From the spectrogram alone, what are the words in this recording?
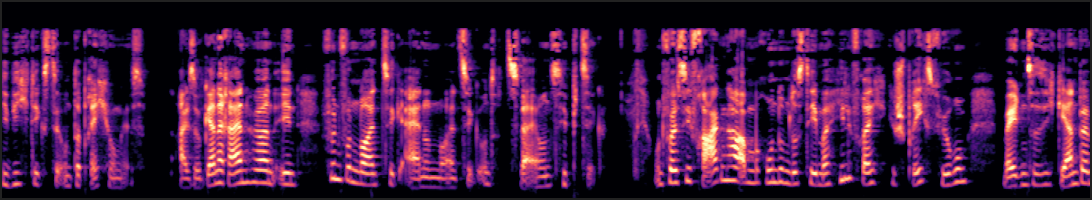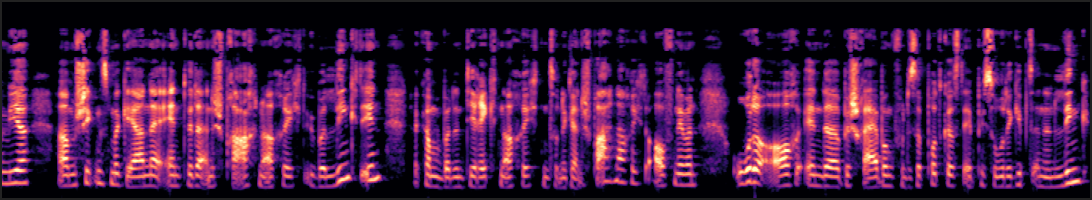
die wichtigste Unterbrechung ist. Also gerne reinhören in 95, 91 und 72. Und falls Sie Fragen haben rund um das Thema hilfreiche Gesprächsführung, melden Sie sich gern bei mir, ähm, schicken Sie mir gerne entweder eine Sprachnachricht über LinkedIn, da kann man bei den Direktnachrichten so eine kleine Sprachnachricht aufnehmen, oder auch in der Beschreibung von dieser Podcast-Episode gibt es einen Link,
